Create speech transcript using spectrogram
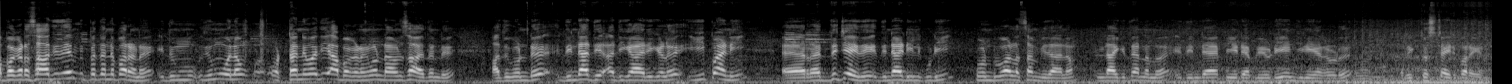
അപകട സാധ്യതയും ഇപ്പം തന്നെ പറയണ്. ഇത് ഇത് മൂലം ഒട്ടനവധി അപകടങ്ങൾ ഉണ്ടാവാൻ സാധ്യതയുണ്ട്. അതുകൊണ്ട് ഇതിന്റെ അധി അധികാരികൾ ഈ പണി റദ്ദ് ചെയ്ത് ഇതിന്റെ അടിയിൽ കൂടി കൊണ്ടുപോകാനുള്ള സംവിധാനം ഉണ്ടാക്കി തരണമെന്ന് ഇതിന്റെ പി ഡബ്ല്യു ഡി എഞ്ചിനീയറോട് റിക്വസ്റ്റ് ആയിട്ട് പറയുന്നു.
